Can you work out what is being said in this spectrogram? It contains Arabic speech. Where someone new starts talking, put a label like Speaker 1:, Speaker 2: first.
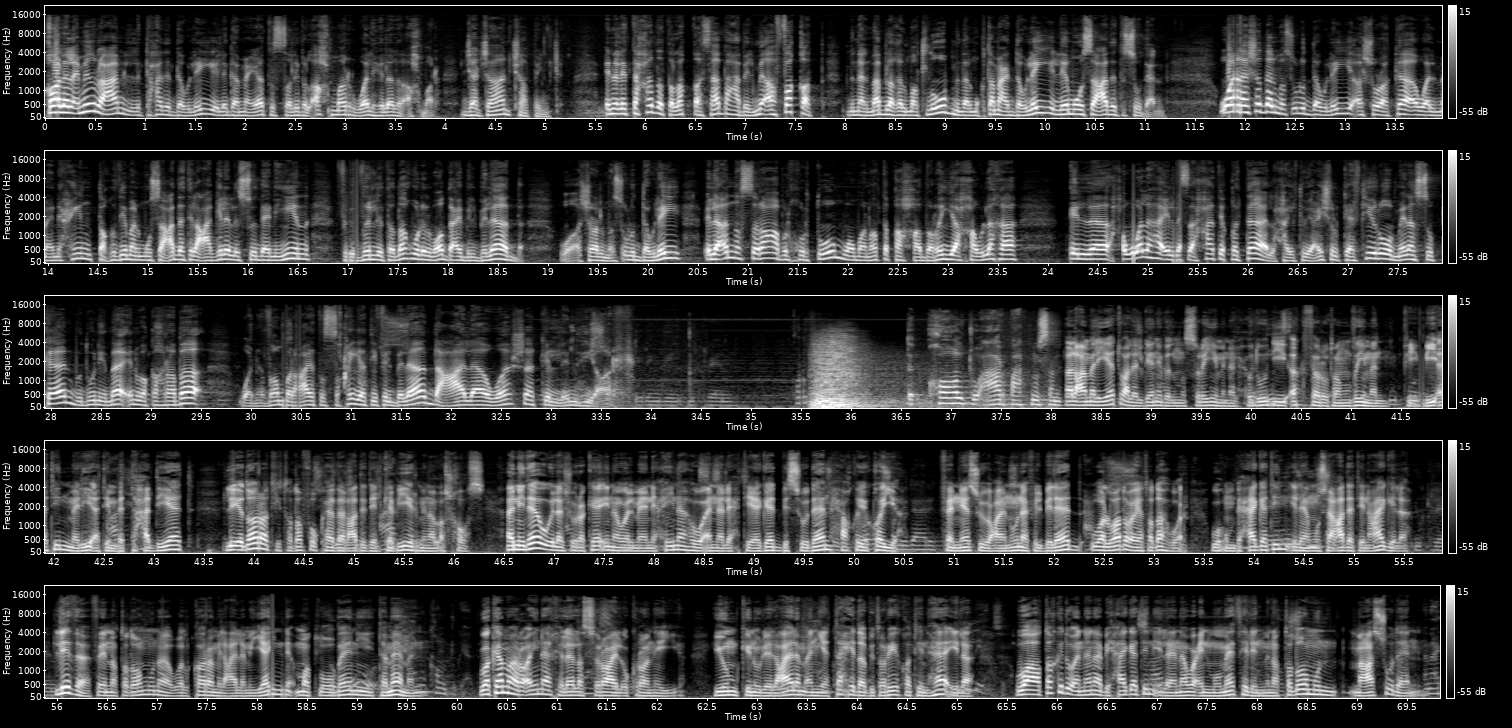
Speaker 1: قال الأمين العام للاتحاد الدولي لجمعيات الصليب الأحمر والهلال الأحمر جاجان شابينج إن الاتحاد تلقى 7% فقط من المبلغ المطلوب من المجتمع الدولي لمساعدة السودان. وناشد المسؤول الدولي الشركاء والمانحين تقديم المساعدة العاجلة للسودانيين في ظل تدهور الوضع بالبلاد. وأشار المسؤول الدولي إلى أن الصراع بالخرطوم ومناطق حضرية حولها إلا حولها إلى ساحات قتال حيث يعيش الكثير من السكان بدون ماء وكهرباء. ونظام الرعاية الصحية في البلاد على وشك الانهيار.
Speaker 2: العمليات على الجانب المصري من الحدود أكثر تنظيما في بيئة مليئة بالتحديات لإدارة تدفق هذا العدد الكبير من الأشخاص. النداء إلى شركائنا والمانحين هو أن الاحتياجات بالسودان حقيقية فالناس يعانون في البلاد والوضع يتدهور وهم بحاجة إلى مساعدة عاجلة. لذا فإن التضامن والكرم العالميين مطلوبان تماما. وكما رأينا خلال الصراع الأوكراني يمكن للعالم أن يتحد بطريقة هائلة وأعتقد أننا بحاجة إلى نوع مماثل من التضامن مع السودان.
